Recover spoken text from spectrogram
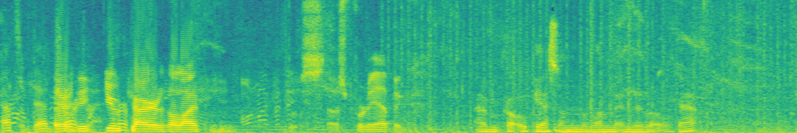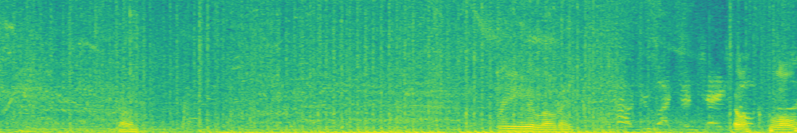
That's a dead There's these few tires alive. That was pretty epic. I've um, got OPS on the one in the little gap. Got him. Reloading. Don't close.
